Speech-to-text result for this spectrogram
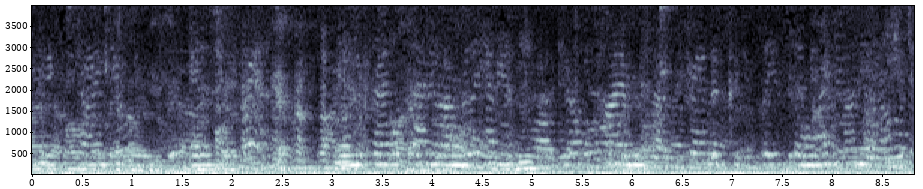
um, FaceTime you, and your friend. And the friend says, you know, I'm really having a terrible time, and I'm stranded, could you please send me some money? And you do,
